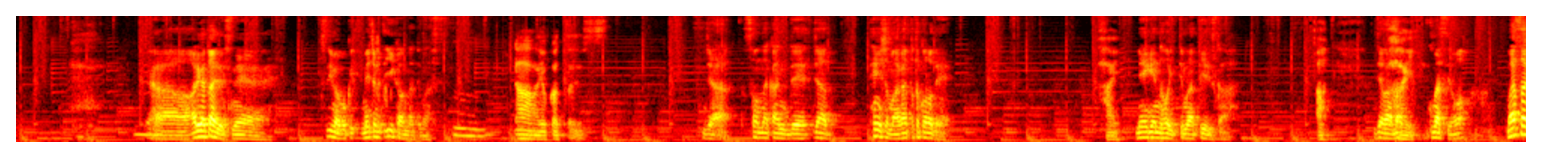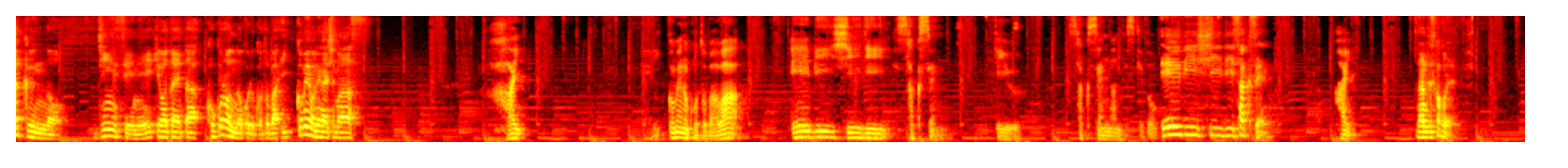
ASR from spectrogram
いやありがたいですね。ちょっと今僕めちゃめちゃいい顔になってます。うん、ああ、よかったです。じゃあ、そんな感じで、じゃあ、テンションも上がったところで、はい。名言の方言ってもらっていいですか？あ、じゃあ、まはいいきますよ。まさくんの人生に影響を与えた心に残る言葉1個目お願いします。はい。1個目の言葉は、ABCD 作戦っていう作戦なんですけど、ABCD 作戦。はい。何ですかこれ？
